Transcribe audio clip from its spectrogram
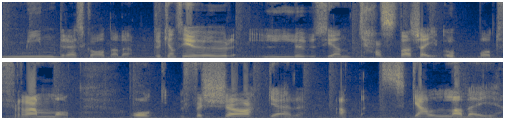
mindre skadade. Du kan se hur Lucien kastar sig uppåt, framåt och försöker att skalla dig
